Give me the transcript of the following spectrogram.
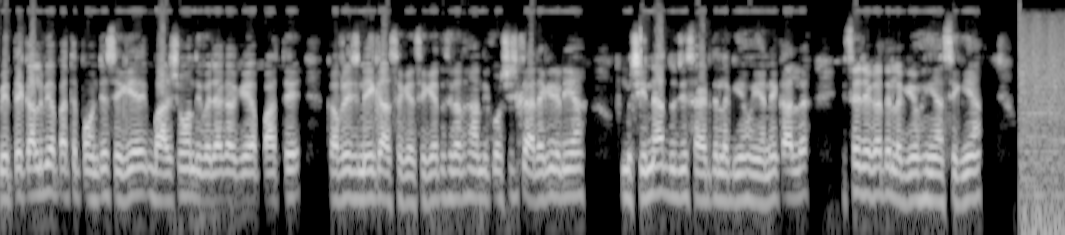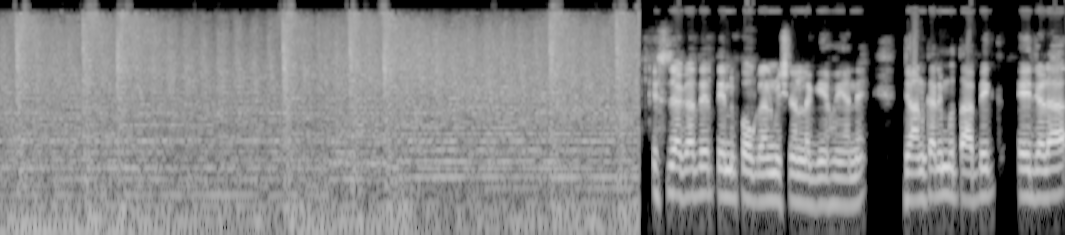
ਬੀਤੇ ਕੱਲ ਵੀ ਆਪਾਂ ਇੱਥੇ ਪਹੁੰਚੇ ਸੀਗੇ, ਬਾਰਿਸ਼ ਹੋਣ ਦੀ ਵਜ੍ਹਾ ਕਰਕੇ ਆਪਾਂ ਇੱਥੇ ਕਵਰੇਜ ਨਹੀਂ ਕਰ ਸਕੇ ਸੀਗੇ। ਤਸਵੀਰਾਂ ਦਿਖਾਉਣ ਦੀ ਕੋਸ਼ਿਸ਼ ਕਰ ਰਹੇ ਕਿ ਜਿਹੜੀਆਂ ਮਸ਼ੀਨਾਂ ਦੂਜੀ ਸਾਈਡ ਤੇ ਲੱਗੀਆਂ ਹੋਈਆਂ ਨੇ ਕੱਲ ਇਸੇ ਜਗ੍ਹਾ ਤੇ ਲੱਗੀਆਂ ਹੋਈਆਂ ਸੀਗੀਆਂ। ਇਸ ਜਗ੍ਹਾ ਤੇ ਤਿੰਨ ਪੋਗਲਨ ਮਸ਼ੀਨਾਂ ਲੱਗੀਆਂ ਹੋਈਆਂ ਨੇ। ਜਾਣਕਾਰੀ ਮੁਤਾਬਿਕ ਇਹ ਜਿਹੜਾ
